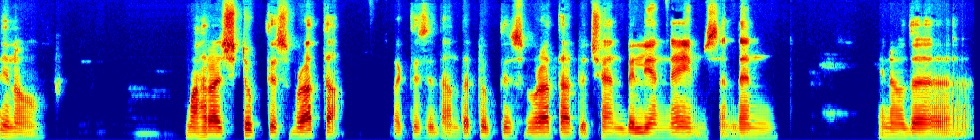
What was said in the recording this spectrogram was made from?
you know, Maharaj took this vrata Bhaktisiddhanta took this vrata to chant billion names, and then, you know, the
